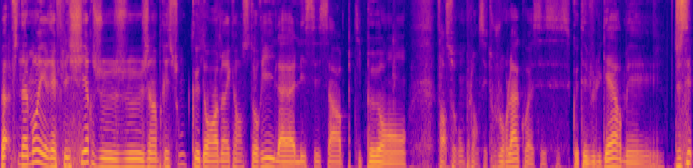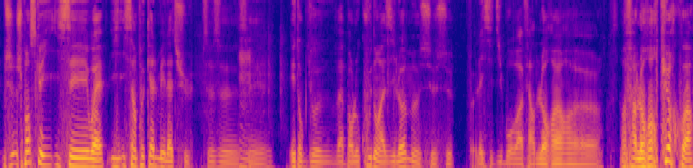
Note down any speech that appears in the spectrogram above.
Bah, finalement, y réfléchir, je, je- j'ai l'impression que dans American Story, il a laissé ça un petit peu en. Enfin, en second plan, c'est toujours là, quoi. C'est ce côté vulgaire, mais. Je sais, je, je pense qu'il il s'est. Ouais, il, il s'est un peu calmé là-dessus. C'est- Et donc, de- bah, pour le coup, dans Asylum, c'est- là, il s'est dit, bon, on va faire de l'horreur. euh, On va faire de l'horreur pure, quoi.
